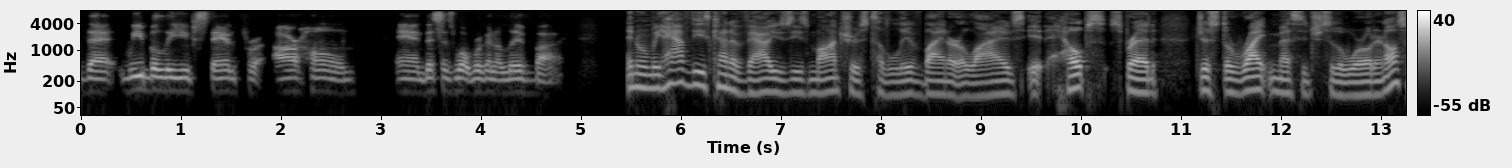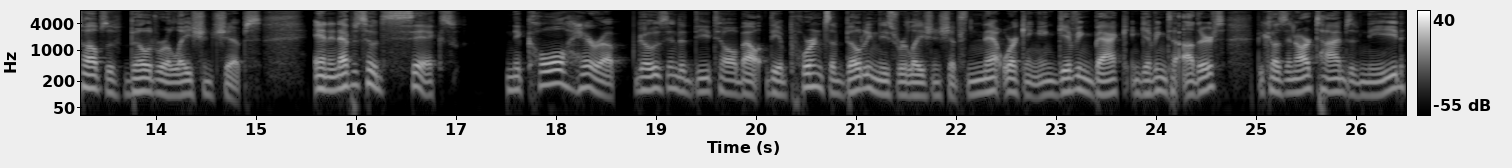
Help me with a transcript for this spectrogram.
that we believe stand for our home, and this is what we're going to live by. And when we have these kind of values, these mantras to live by in our lives, it helps spread just the right message to the world and also helps us build relationships. And in episode six, Nichole Harrop goes into detail about the importance of building these relationships, networking, and giving back and giving to others because in our times of need,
